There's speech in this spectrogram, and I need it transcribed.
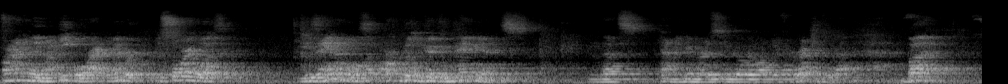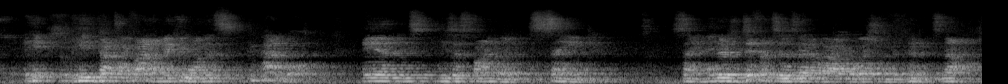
Finally, my equal. Right? Remember, the story was these animals aren't really good companions, and that's kind of humorous. You can go in all different directions with that. But he, he God's like, "Fine, I'll make you one that's compatible." And he says, finally, same. Same. And there's differences that allow relational independence. Now,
